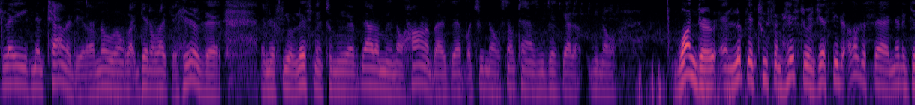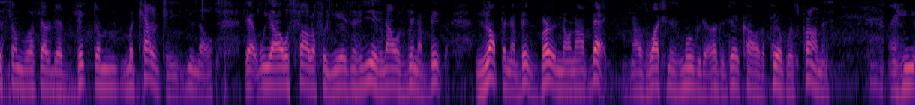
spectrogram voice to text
slave mentality. And I know don't like, they don't like to hear that. And if you're listening to me, I don't mean no harm by that, but you know, sometimes we just gotta, you know, wonder and look into some history and just see the other side, and then it gets some of us out of that victim mentality, you know, that we always follow for years and years, and always been a big lump and a big burden on our back. I was watching this movie the other day called The Pilgrim's Promise, and he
